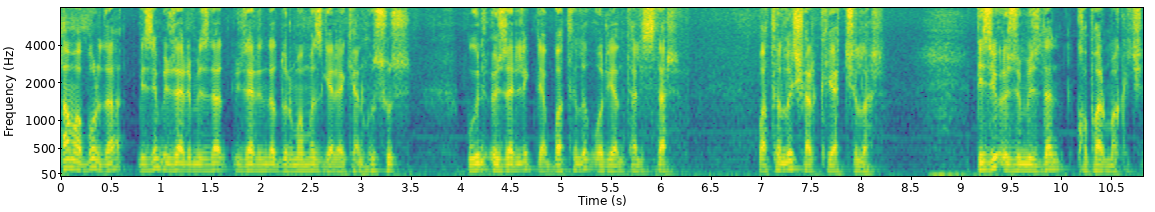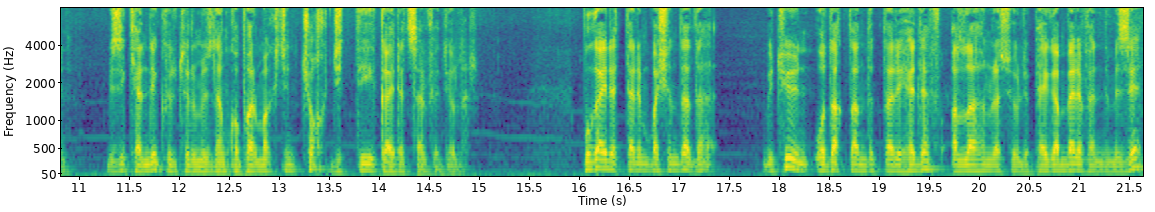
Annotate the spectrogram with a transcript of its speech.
Ama burada bizim üzerimizden üzerinde durmamız gereken husus bugün özellikle batılı oryantalistler, batılı şarkıyatçılar bizi özümüzden koparmak için, bizi kendi kültürümüzden koparmak için çok ciddi gayret sarf ediyorlar. Bu gayretlerin başında da bütün odaklandıkları hedef Allah'ın Resulü, Peygamber Efendimiz'i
